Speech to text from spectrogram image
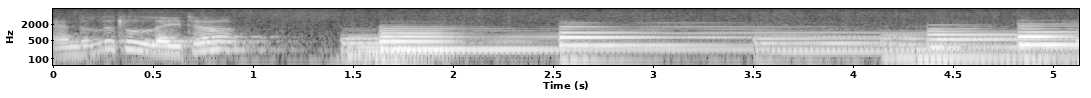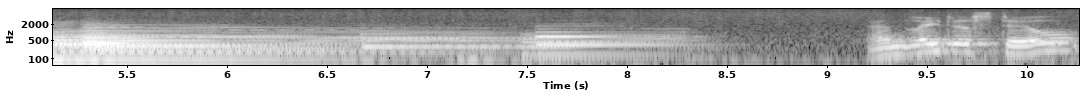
And a little later, and later still,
